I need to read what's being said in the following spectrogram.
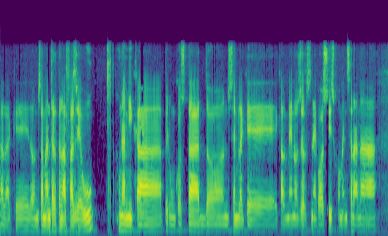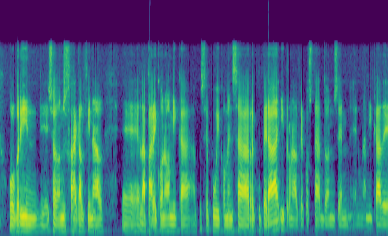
a la que doncs, hem entrat en la fase 1, una mica per un costat doncs, sembla que, que almenys els negocis comencen a anar obrint i això doncs, fa que al final eh, la part econòmica se pugui començar a recuperar i per un altre costat doncs, en, en una mica de,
